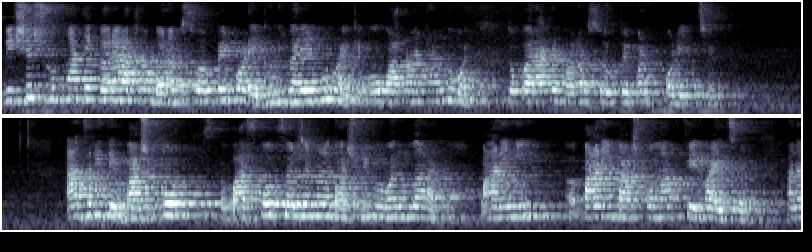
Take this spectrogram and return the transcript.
વિશેષ રૂપમાં તે કરા અથવા બરફ સ્વરૂપે પડે. ઘણીવાર એવું હોય કે બહુ વાતાવરણ ઠંડુ હોય તો કરા કે બરફ સ્વરૂપે પણ પડે છે. આ જ રીતે બાષ્પો બાષ્પોત્સર્જન અને બાષ્પીભવન દ્વારા પાણીની, પાણી બાષ્પમાં ફેરવાય છે અને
